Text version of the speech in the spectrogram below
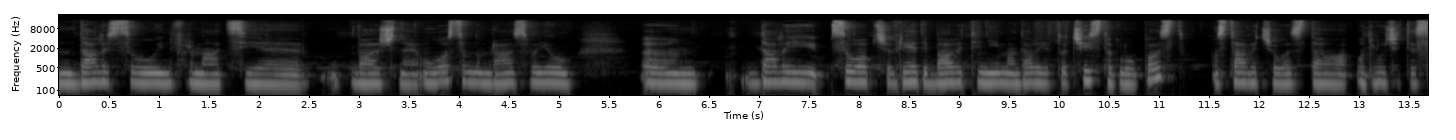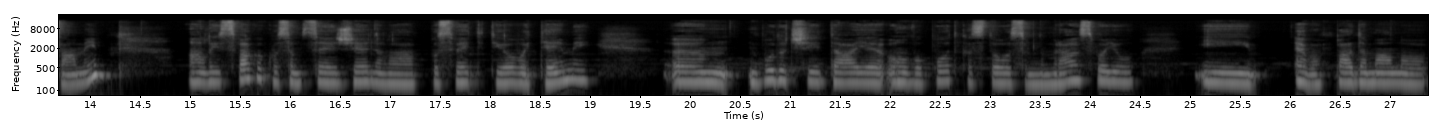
da li su informacije važne u osobnom razvoju, e, da li se uopće vrijedi baviti njima, da li je to čista glupost. Ostavit ću vas da odlučite sami, ali svakako sam se željela posvetiti ovoj temi budući da je ovo podcast o osobnom razvoju i evo pa da malo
